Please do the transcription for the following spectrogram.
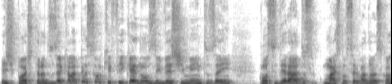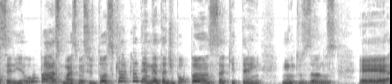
a gente pode traduzir aquela pessoa que fica aí nos investimentos aí considerados mais conservadores. Qual seria? O básico mais conhecido de todos, que é a caderneta de poupança, que tem muitos anos é,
